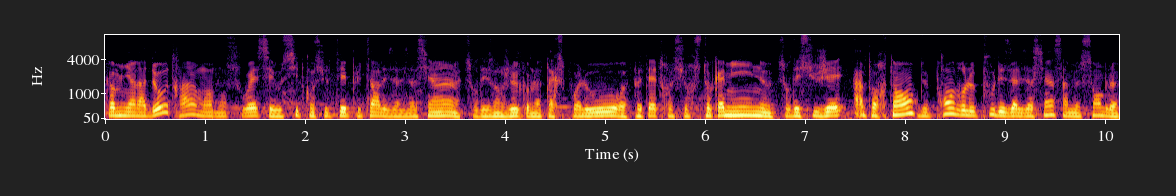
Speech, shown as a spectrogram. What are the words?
comme il y en a d'autres. Hein. Moi, mon souhait, c'est aussi de consulter plus tard les Alsaciens sur des enjeux comme la taxe poids lourd, peut-être sur Stockamine, sur des sujets importants. De prendre le pouls des Alsaciens, ça me semble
